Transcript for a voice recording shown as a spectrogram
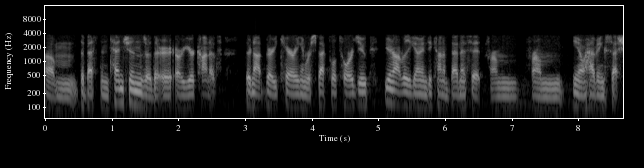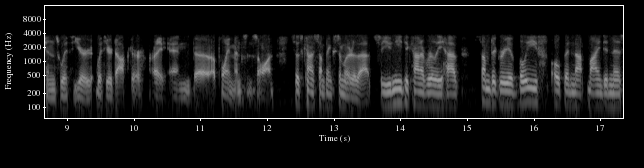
um, the best intentions or they or you're kind of they're not very caring and respectful towards you, you're not really going to kind of benefit from from you know having sessions with your with your doctor, right, and uh, appointments and so on. So it's kind of something similar to that. So you need to kind of really have some degree of belief, open mindedness,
